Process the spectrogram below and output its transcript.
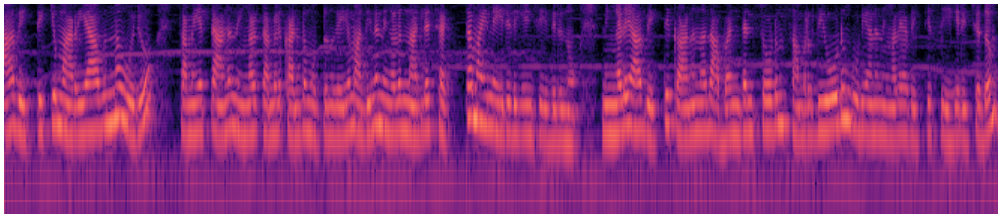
ആ വ്യക്തിക്കും അറിയാവുന്ന ഒരു സമയത്താണ് നിങ്ങൾ തമ്മിൽ കണ്ടുമുട്ടുകയും അതിനെ നിങ്ങൾ നല്ല ശക്തമായി നേരിടുകയും ചെയ്തിരുന്നു. നിങ്ങളെ ആ വ്യക്തി കാണുന്നത് അബണ്ടൻസോടും സമൃദ്ധിയോടും കൂടിയാണ് നിങ്ങളെ ആ വ്യക്തി സ്വീകരിച്ചതും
